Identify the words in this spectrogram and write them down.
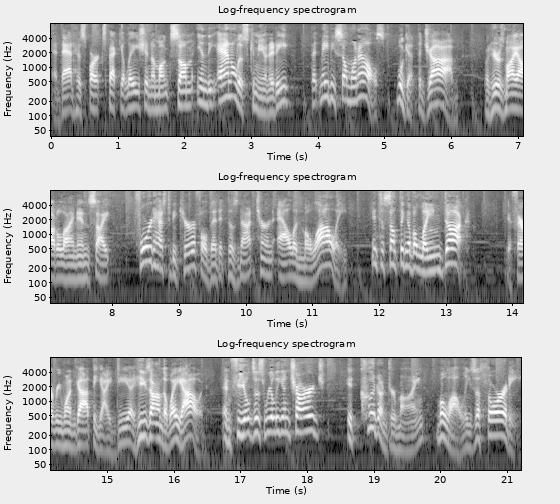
and that has sparked speculation among some in the analyst community that maybe someone else will get the job. But here's my Autoline insight Ford has to be careful that it does not turn Alan Mulally into something of a lame duck. If everyone got the idea he's on the way out and Fields is really in charge, it could undermine Mulally's authority.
